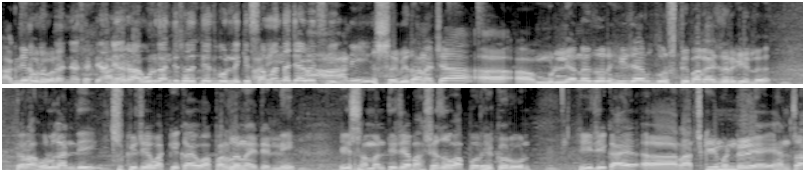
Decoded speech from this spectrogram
अगदी बरोबर समानता आहे. आणण्यासाठी आणि आणि- राहुल गांधी सुद्धा तेच बोलले की समानता आणि- ज्यावेळेस येईल आणि संविधानाच्या अ, अ, मूल्यानं जर ही जर गोष्टी बघायला जर गेलं तर राहुल गांधी चुकीचे वाक्य काय वापरलं नाही त्यांनी ही समानतेच्या भाषेचा वापर हे करून ही जी काय अ, राजकीय मंडळी आहे ह्यांचा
